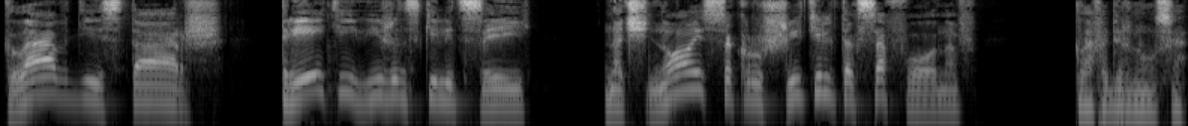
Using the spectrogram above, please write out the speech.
Клавдий Старш, третий Виженский лицей, ночной сокрушитель таксофонов. Клав обернулся.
